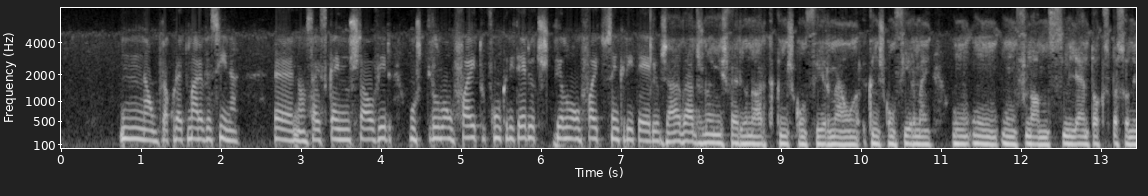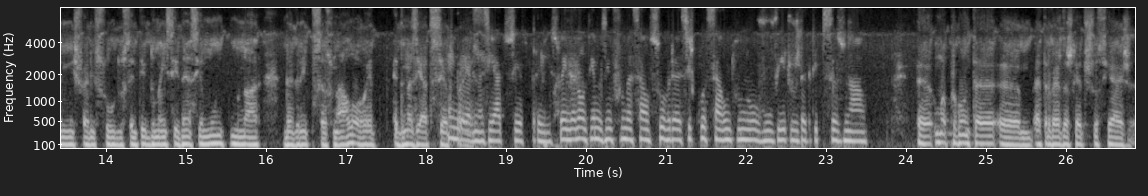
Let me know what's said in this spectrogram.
Não procurei tomar a vacina. Uh, não sei se quem nos está a ouvir, um estilão feito com critério, outro estilão feito sem critério. Já há dados no hemisfério norte que nos confirmam, que nos confirmem um, um, um, fenómeno semelhante ao que se passou no hemisfério sul, no sentido de uma incidência muito menor da gripe sazonal, ou é, é demasiado cedo Ainda para é isso? Ainda é demasiado cedo para isso. Ainda não temos informação sobre a circulação do novo vírus da gripe sazonal. Uh, uma pergunta uh, através das redes sociais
